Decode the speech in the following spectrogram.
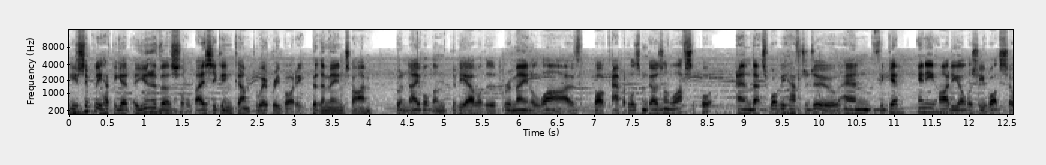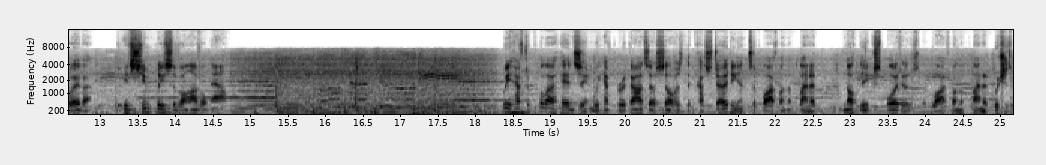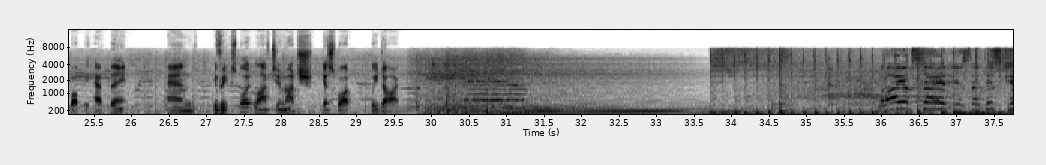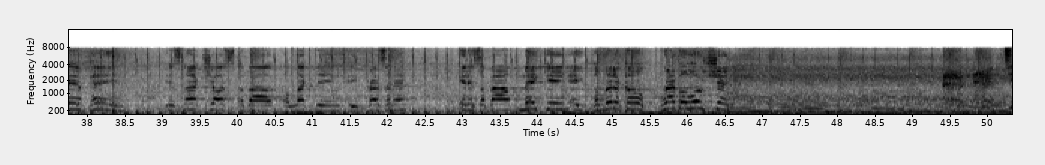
You simply have to get a universal basic income to everybody for the meantime to enable them to be able to remain alive while capitalism goes on life support. And that's what we have to do and forget any ideology whatsoever. It's simply survival now. We have to pull our heads in. We have to regard ourselves as the custodians of life on the planet, not the exploiters of life on the planet, which is what we have been. And if we exploit life too much, guess what? We die. What I have said is that this campaign is not just about electing a president, it is about making a political revolution. MMT.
